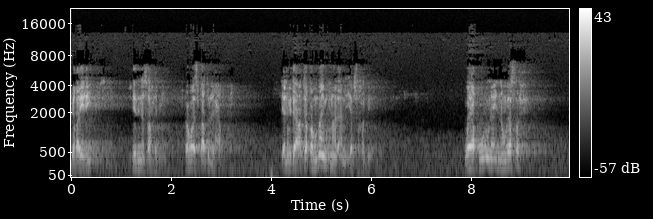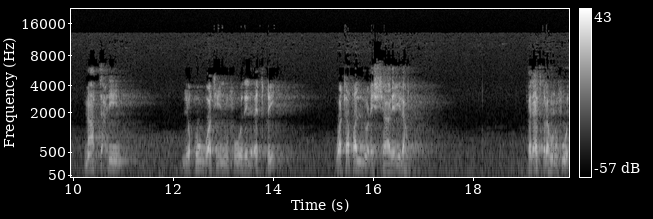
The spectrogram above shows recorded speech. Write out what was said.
بغير إذن صاحبه. فهو إسقاط لحقه لأنه إذا أعتقه ما يمكن أن يفسخ البيع. ويقولون إنه يصح مع التحريم لقوة نفوذ العتق وتطلع الشارع له. فالعتق له نفوذ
